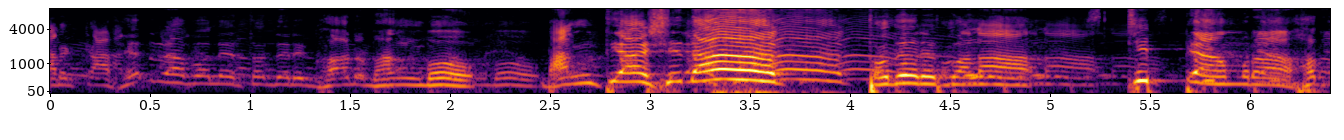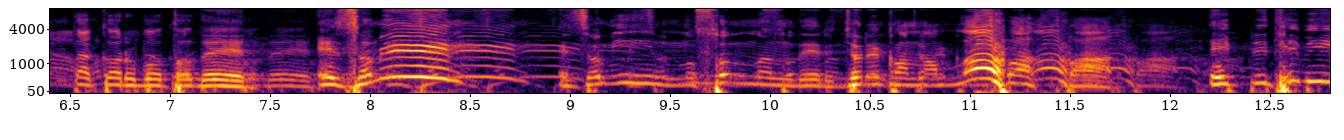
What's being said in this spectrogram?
আর কাফেররা বলে, তোদের ঘর ভাঙবো। ভাঙতে আসি দেখ, তোদের গলা টিপে আমরা হত্যা করব তোদের। এই জমিন জমিন মুসলমানদের যেরকম আল্লাহ আকবার। এই পৃথিবী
